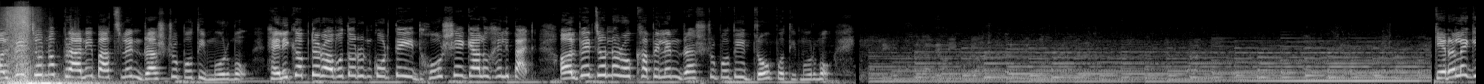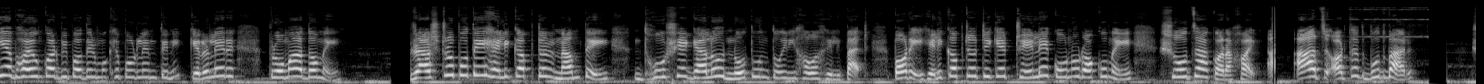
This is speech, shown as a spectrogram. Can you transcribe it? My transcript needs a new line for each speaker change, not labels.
অল্পের জন্য প্রাণী বাঁচলেন রাষ্ট্রপতি মুর্মু। হেলিকপ্টার অবতরণ করতেই ধসে গেল হেলিপ্যাড। অল্পের জন্য রক্ষা পেলেন রাষ্ট্রপতি দ্রৌপদী মুর্মু। কেরলে গিয়ে ভয়ঙ্কর বিপদের মুখে পড়লেন তিনি। কেরলের প্রমাদমে রাষ্ট্রপতি হেলিকপ্টার নামতেই ধসে গেল নতুন তৈরি হওয়া হেলিপ্যাড। পরে হেলিকপ্টারটিকে ট্রেলে কোনো রকমে সোজা করা হয়। আজ, অর্থাৎ বুধবার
